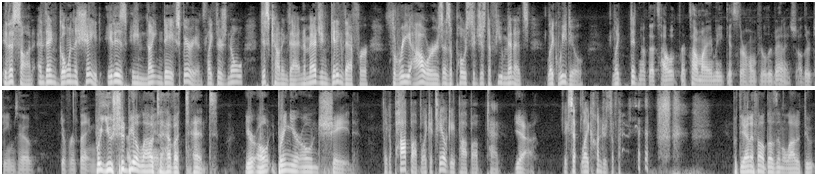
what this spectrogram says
in the sun and then go in the shade. It is a night and day experience. Like there's no discounting that. And imagine getting that for 3 hours as opposed to just a few minutes like we do. Like the, yeah, that's how that's how Miami gets their home field advantage. Other teams have different things. But you should be That's allowed to have a tent. Your own bring your own shade. like a pop-up, like a tailgate pop-up tent, Yeah. except like hundreds of them. But the NFL doesn't allow to do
